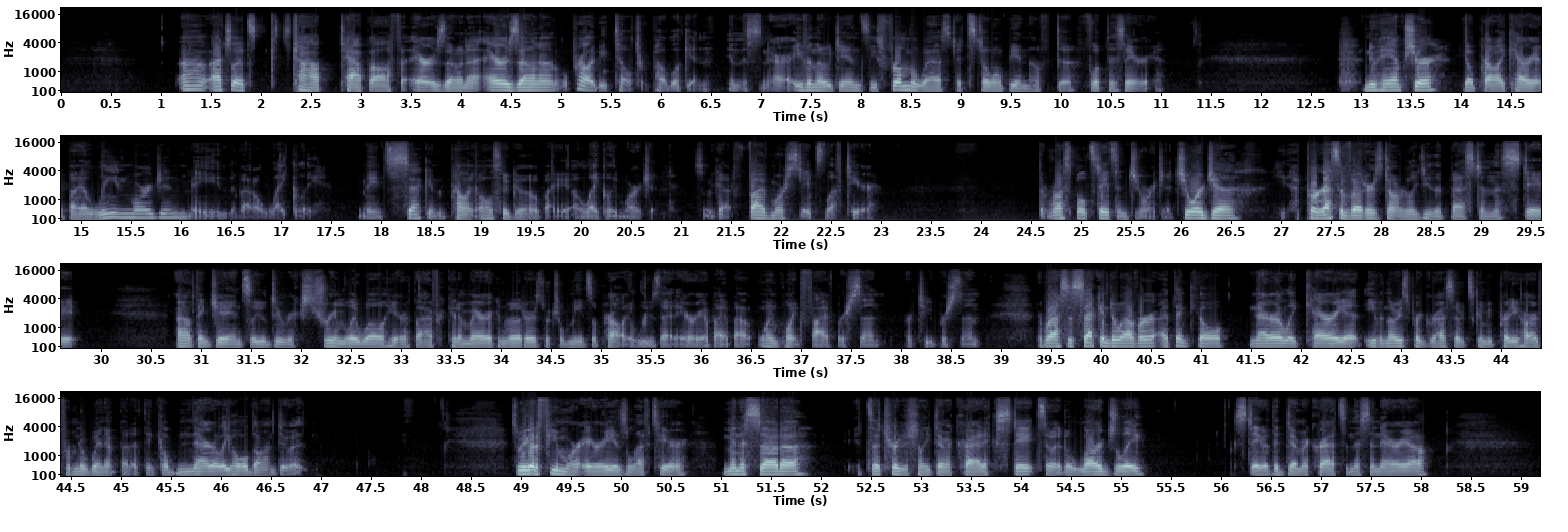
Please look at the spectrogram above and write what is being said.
Uh, actually, let's top, tap off Arizona. Arizona will probably be tilt Republican in this scenario. Even though Jay Inslee's from the West, it still won't be enough to flip this area. New Hampshire, he'll probably carry it by a lean margin. Maine, about a likely. Maine second, probably also go by a likely margin. So we got five more states left here. The Rust Belt states in Georgia. Georgia, yeah, progressive voters don't really do the best in this state. I don't think Jay Inslee will do extremely well here with African American voters, which will mean they'll probably lose that area by about 1.5% or 2%. Nebraska's second, however, I think he'll narrowly carry it. Even though he's progressive, it's going to be pretty hard for him to win it, but I think he'll narrowly hold on to it. So we got a few more areas left here. Minnesota, it's a traditionally Democratic state, so it'll largely stay with the Democrats in this scenario.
